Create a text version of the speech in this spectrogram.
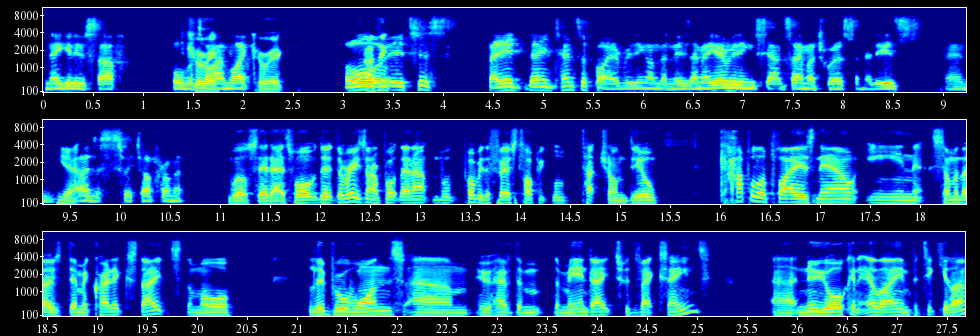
negative stuff all the Correct. time. Like Correct. all think- it's just they they intensify everything on the news. They make everything sound so much worse than it is. And Yeah. I just switch off from it. Well said, as well. The, the reason I brought that up, well, probably the first topic we'll touch on, Dill. Couple of players now in some of those democratic states, the more liberal ones um, who have the, the mandates with vaccines, uh, New York and LA in particular.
